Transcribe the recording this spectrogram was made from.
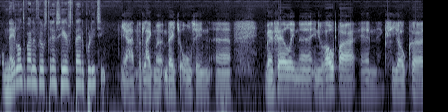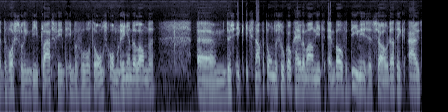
om Nederland waar er veel stress heerst bij de politie? Ja, dat lijkt me een beetje onzin. Ik ben veel in, uh, in Europa en ik zie ook uh, de worsteling die plaatsvindt in bijvoorbeeld de ons omringende landen. Um, dus ik, ik snap het onderzoek ook helemaal niet. En bovendien is het zo dat ik uit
